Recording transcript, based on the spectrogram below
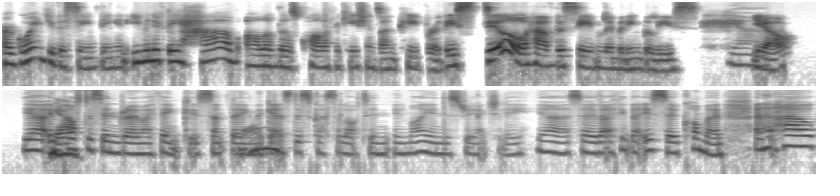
are going through the same thing. And even if they have all of those qualifications on paper, they still have the same limiting beliefs, yeah. you know? Yeah, imposter yeah. syndrome, I think, is something yeah. that gets discussed a lot in, in my industry, actually. Yeah, so that I think that is so common. And how,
